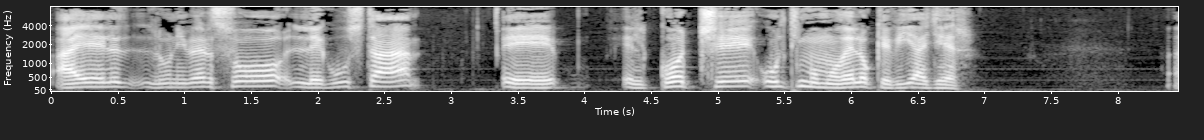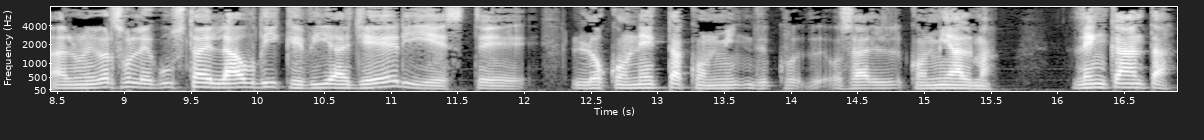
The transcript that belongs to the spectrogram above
a él el universo le gusta eh, el coche último modelo que vi ayer. Al universo le gusta el Audi que vi ayer y este lo conecta con mi, o sea, con mi alma. Le encanta.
